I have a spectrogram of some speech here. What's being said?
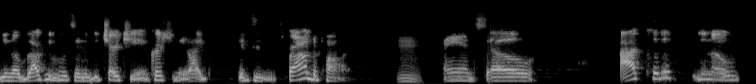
you know, black people tend to be churchy and Christiany, like it's, it's frowned upon. Mm. And so I could have, you know,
